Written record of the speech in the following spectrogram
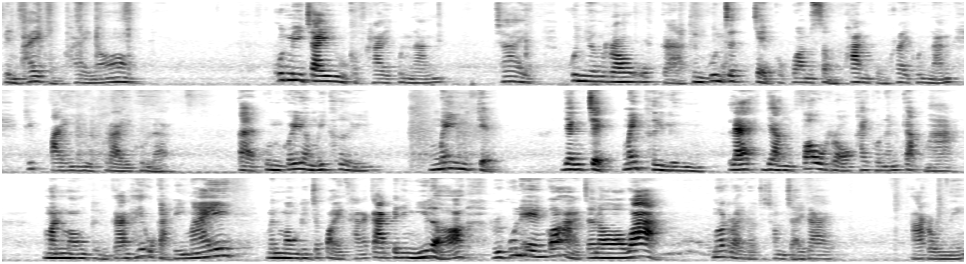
เป็นไพ่ของใครเนาะ คุณมีใจอยู่กับใครคนนั้น ใช่ คุณยังรอโอกาส ถึงคุณจะเจ็บกับความสัมพันธ์ของใครคนนั้น ที่ไปอยู่ไกลคุณแล้ว แต่คุณก็ยังไม่เคยไม่เจ็บ ยังเจ็บไม่เคยลืม และยังเฝ้ารอใครคนนั้นกลับมา มันมองถึงการให้โอกาสดีไหม มันมองถึงจะปล่อยสถานการณ์เป็นอย่างนี้เหรอ หรือคุณเองก็อาจจะรอว่า เมื่อไหร่เราจะทำใจได้ อารมณ์นี้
